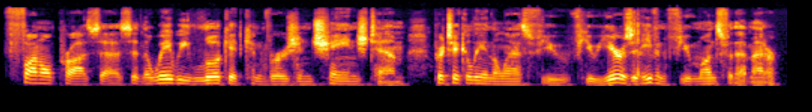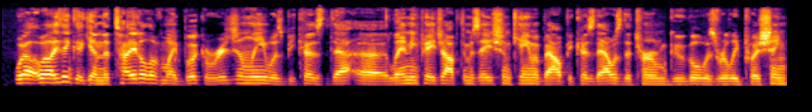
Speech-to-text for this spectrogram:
funnel process and the way we look at conversion changed, Tim, particularly in the last few few years and even few months for that matter? Well, well, I think again the title of my book originally was because that uh, landing page optimization came about because that was the term Google was really pushing,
